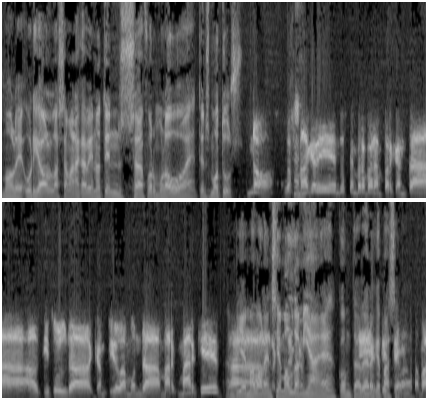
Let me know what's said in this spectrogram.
Molt bé. Oriol, la setmana que ve no tens uh, Fórmula 1, eh? Tens motos? No, la setmana que ve ens estem preparant per cantar el títol de campió del món de Marc Márquez. Enviem a Eh, València amb el Damià, eh? Compte, a veure què passa sí, aquí. amb,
